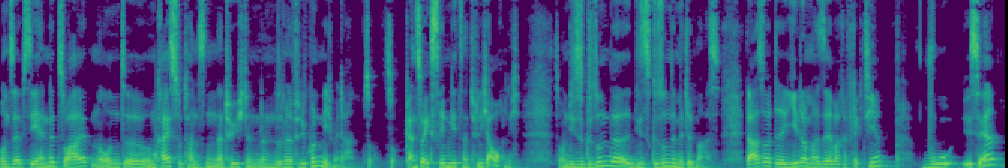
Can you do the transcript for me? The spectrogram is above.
uns selbst die Hände zu halten und äh, im Kreis zu tanzen, natürlich, dann, dann sind wir für die Kunden nicht mehr da. So, so ganz so extrem geht's natürlich auch nicht. So und dieses gesunde, dieses gesunde Mittelmaß, da sollte jeder mal selber reflektieren wo ist er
